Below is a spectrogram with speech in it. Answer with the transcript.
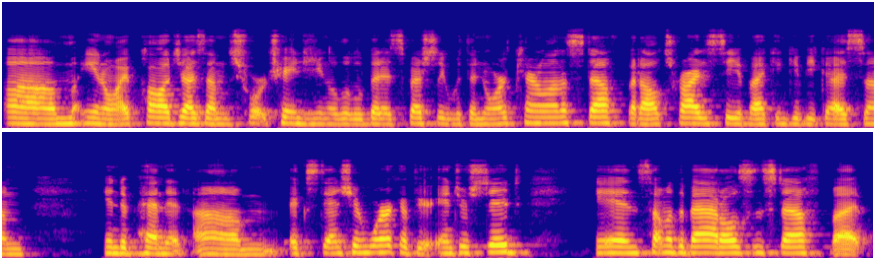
Um, you know, I apologize, I'm shortchanging a little bit, especially with the North Carolina stuff, but I'll try to see if I can give you guys some independent um, extension work if you're interested in some of the battles and stuff. But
